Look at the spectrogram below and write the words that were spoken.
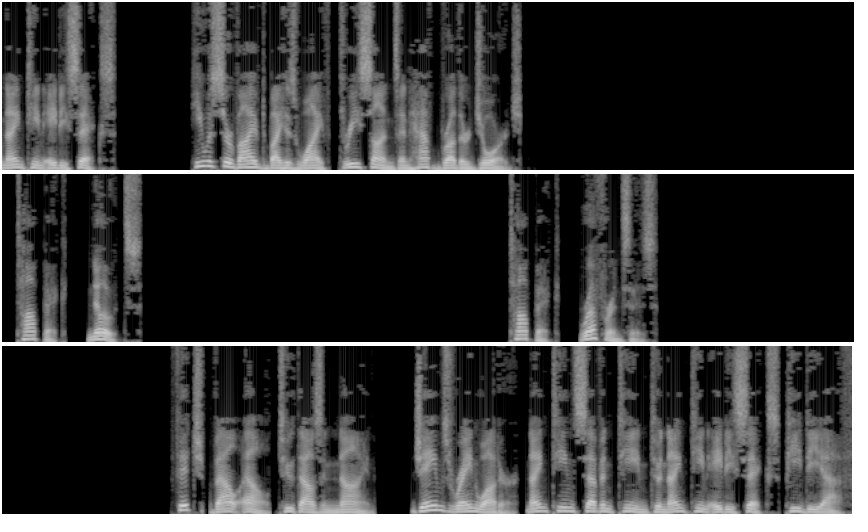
1986. He was survived by his wife, three sons and half-brother George. Notes References Fitch, Val L. 2009. James Rainwater, 1917–1986 PDF.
